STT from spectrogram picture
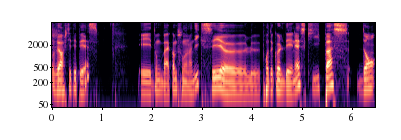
over HTTPS. Et donc, bah, comme son nom l'indique, c'est euh, le protocole DNS qui passe dans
